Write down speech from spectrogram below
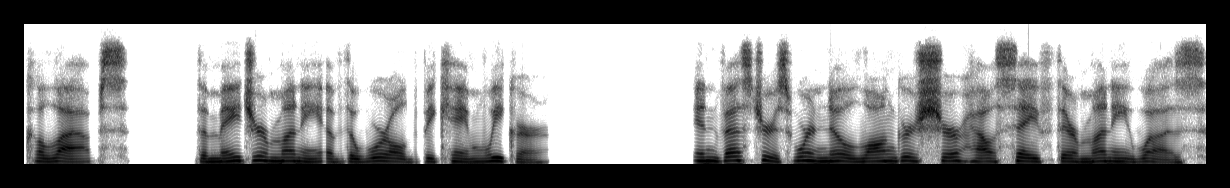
collapse, the major money of the world became weaker. Investors were no longer sure how safe their money was.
